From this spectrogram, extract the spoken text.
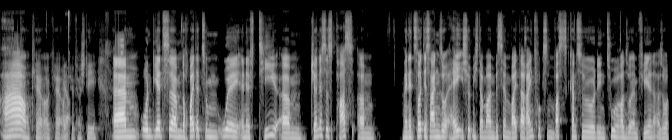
Ah, okay, okay, Ja. okay, verstehe. Ähm, und jetzt, ähm, noch weiter zum UA-NFT, ähm, Genesis Pass. Ähm, wenn jetzt Leute sagen so: „Hey, ich würde mich da mal 'n bisschen weiter reinfuchsen“, was kannst du den Zuhörern so empfehlen? Also,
